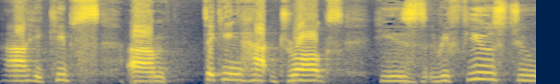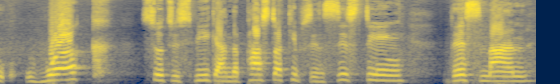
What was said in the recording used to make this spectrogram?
her, he keeps um, taking her drugs, he's refused to work, so to speak, and the pastor keeps insisting this man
